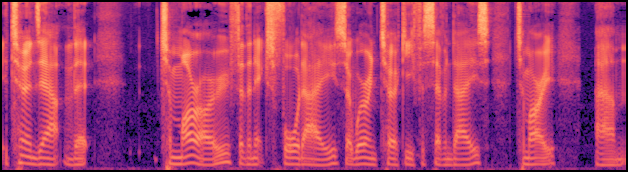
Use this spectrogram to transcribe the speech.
it turns out that tomorrow for the next four days, so we're in Turkey for seven days. Tomorrow, um,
